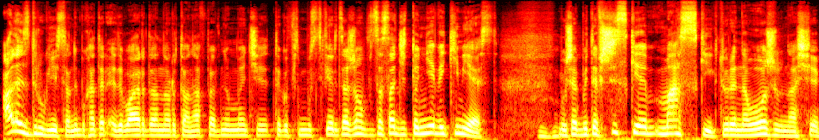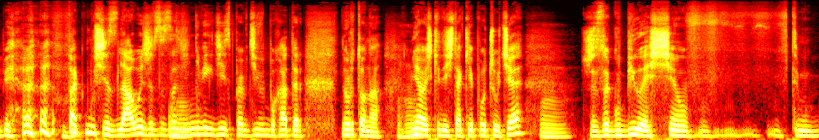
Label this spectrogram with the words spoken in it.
Ale z drugiej strony bohater Edwarda Nortona w pewnym momencie tego filmu stwierdza, że on w zasadzie to nie wie, kim jest. Bo już jakby te wszystkie maski, które nałożył na siebie, tak mu się zlały, że w zasadzie nie wie, gdzie jest prawdziwy bohater Nortona. Miałeś kiedyś takie poczucie, że zagubiłeś się w, w, tym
